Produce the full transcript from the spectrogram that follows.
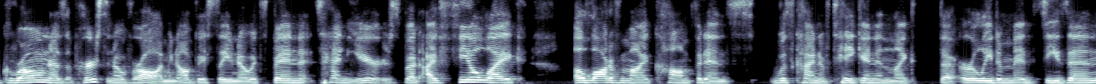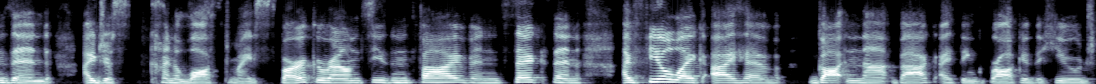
grown as a person overall. I mean, obviously, you know, it's been 10 years, but I feel like a lot of my confidence was kind of taken in like the early to mid seasons. And I just kind of lost my spark around season five and six. And I feel like I have gotten that back. I think Brock is a huge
